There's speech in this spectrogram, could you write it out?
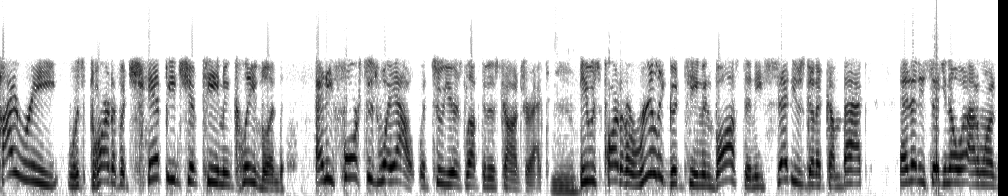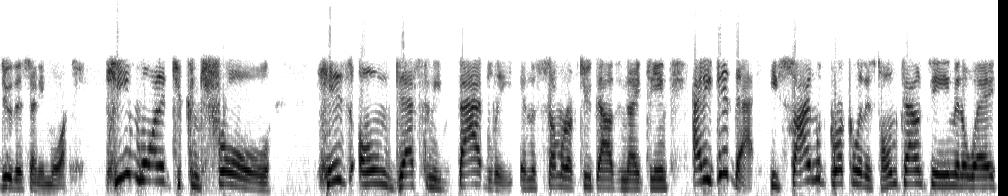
Kyrie was part of a championship team in Cleveland, and he forced his way out with two years left in his contract. Yeah. He was part of a really good team in Boston. He said he was going to come back, and then he said, you know what, I don't want to do this anymore. He wanted to control his own destiny badly in the summer of 2019, and he did that. He signed with Brooklyn, his hometown team, in a way.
